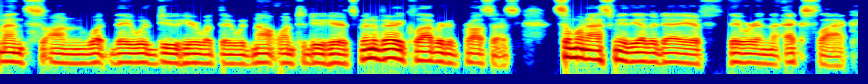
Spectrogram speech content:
comments on what they would do here, what they would not want to do here. It's been a very collaborative process. Someone asked me the other day if they were in the X Slack.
